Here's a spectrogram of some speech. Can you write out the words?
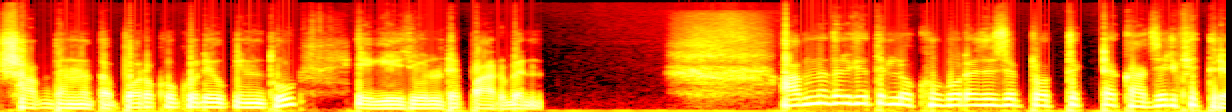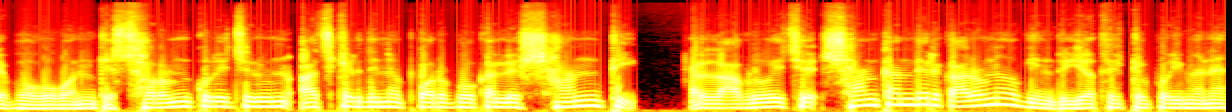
সাবধানতা পরখ করেও কিন্তু এগিয়ে চলতে পারবেন। আপনাদের ক্ষেত্রে লক্ষ্য করা যায় যে প্রত্যেকটা কাজের ক্ষেত্রে ভগবানকে স্মরণ করে চলুন। আজকের দিনে পর্বকালে শান্তি লাভ রয়েছে। সন্তানদের কারণেও কিন্তু যথেষ্ট পরিমাণে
